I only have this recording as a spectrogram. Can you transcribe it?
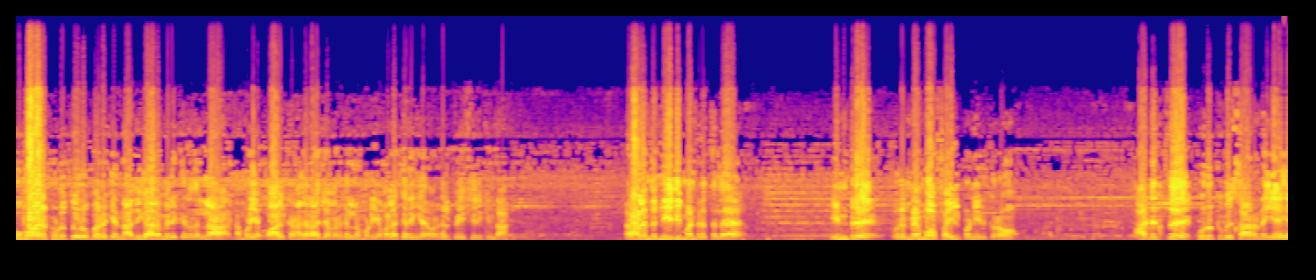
புகார் கொடுத்திருப்பதற்கு என்ன அதிகாரம் இருக்கிறதெல்லாம் நம்முடைய பால் கனகராஜ் அவர்கள் நம்முடைய வழக்கறிஞர் அவர்கள் பேசியிருக்கின்றார். அதனால் இந்த நீதிமன்றத்தில் இன்று ஒரு மெமோ ஃபைல் பண்ணியிருக்கிறோம். அடுத்து குறுக்கு விசாரணையை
